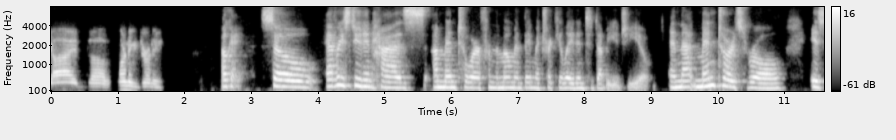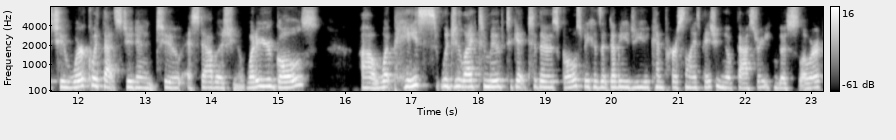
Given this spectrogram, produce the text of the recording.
guide the learning journey. Okay, so every student has a mentor from the moment they matriculate into WGU. And that mentor's role is to work with that student to establish, you know, what are your goals? Uh, what pace would you like to move to get to those goals? Because at WGU you can personalize pace. You can go faster, you can go slower.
